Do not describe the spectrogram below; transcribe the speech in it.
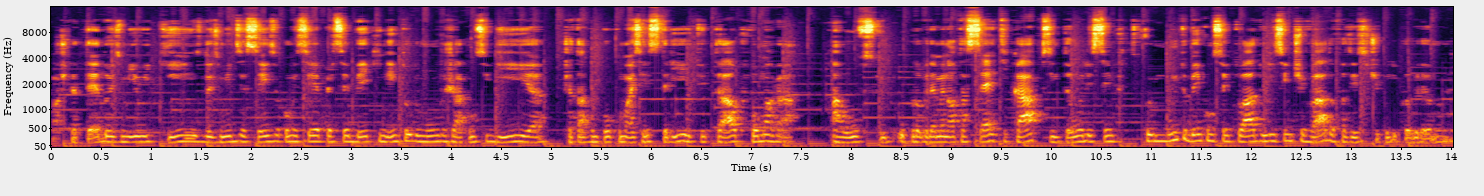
Acho que até 2015, 2016 eu comecei a perceber que nem todo mundo já conseguia, já estava um pouco mais restrito e tal, porque uma a UFSC, o programa é nota 7 CAPES, então ele sempre foi muito bem conceituado e incentivado a fazer esse tipo de programa, né?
